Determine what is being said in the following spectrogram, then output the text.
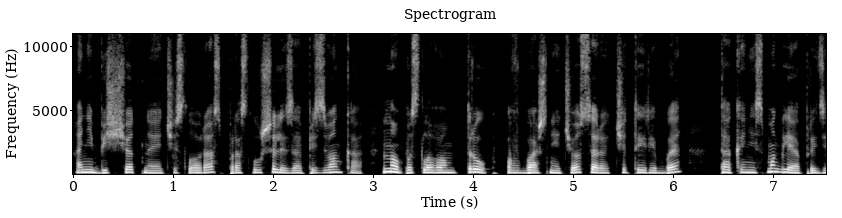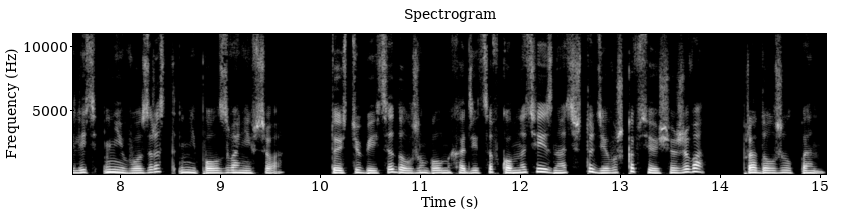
Они бесчетное число раз прослушали запись звонка, но, по словам труп в башне Чосера 4Б, так и не смогли определить ни возраст, ни пол звонившего. То есть убийца должен был находиться в комнате и знать, что девушка все еще жива, продолжил Пен.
